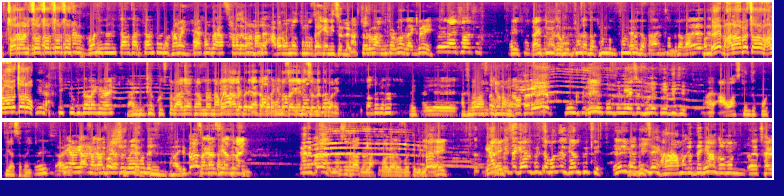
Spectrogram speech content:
চর রনি চর চর চর চর রনি রনি তাড়াতাড়ি তাড়াতাড়ি নামাই। এখন তো হাত ছাড়া যাবে না নাহলে আবার অন্য কোনো জায়গায় নিয়ে চলে যাবে। চড়বো আমি চড়বো লাগবে? এই রাকিব তুমি যাও ফোনটা দাও ফোন ফোন করে দাও ভালোভাবে চলো ভালোভাবে চলো লাগবে ভাই। রাকিবকে খুঁজতে হবে আমরা নামাই নাহলে ফেরে একেবারে অন্য জায়গায় নিয়ে চলে যেতে পারে। আচ্ছা আওয়াজ কিন্তু করতে আছে ভাই হ্যাঁ আমাকে দেখে আক্রমণ আহ, ছাড়ি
